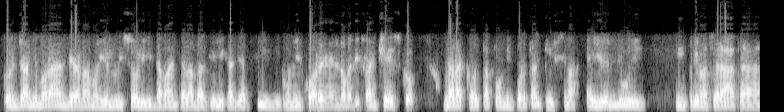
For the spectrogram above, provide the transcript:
con Gianni Morandi, eravamo io e lui soli davanti alla Basilica di Assisi con il cuore nel nome di Francesco, una raccolta fondi importantissima e io e lui in prima serata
